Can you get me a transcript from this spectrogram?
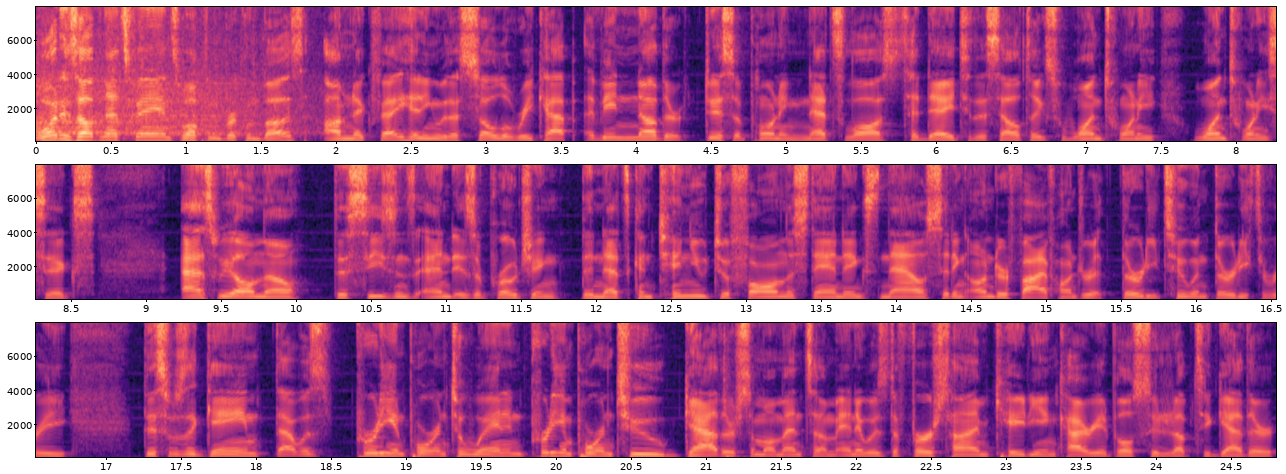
What is up, Nets fans? Welcome to Brooklyn Buzz. I'm Nick Fay, hitting you with a solo recap of another disappointing Nets loss today to the Celtics 120 126. As we all know, the season's end is approaching. The Nets continue to fall in the standings, now sitting under 500, 32 and 33 this was a game that was pretty important to win and pretty important to gather some momentum. And it was the first time KD and Kyrie had both suited up together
